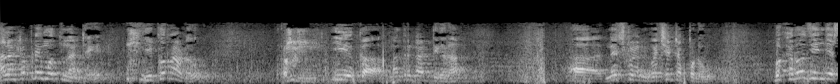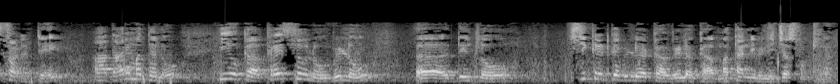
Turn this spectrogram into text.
అలాంటప్పుడు ఏమవుతుందంటే ఈ కుర్రాడు ఈ యొక్క మంత్రగాడి దగ్గర నేర్చుకోవడానికి వచ్చేటప్పుడు ఒకరోజు ఏం చేస్తాడంటే ఆ దారి మధ్యలో ఈ యొక్క క్రైస్తవులు వీళ్ళు దీంట్లో సీక్రెట్గా వీళ్ళ యొక్క వీళ్ళ యొక్క మతాన్ని వీళ్ళు ఇచ్చేసుకుంటున్నారు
